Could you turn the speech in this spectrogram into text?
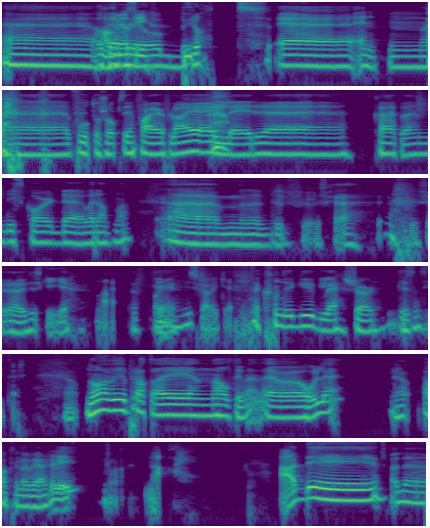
Eh, og det blir si. jo brått eh, enten eh, Photoshop sin Firefly eller eh, Hva heter den Discord-varianten, da? Um, du, skal jeg, husker ikke. Nei, Det er husker vi ikke. Det kan du google sjøl, du som sitter her. Ja. Nå har vi prata i en halvtime. Det holder, det. Ja. Har ikke noe mer til, vi. Nei. Nei. Ha det. Ha det.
